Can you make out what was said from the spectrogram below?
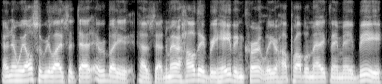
And then we also realize that that everybody has that. No matter how they're behaving currently or how problematic they may be,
